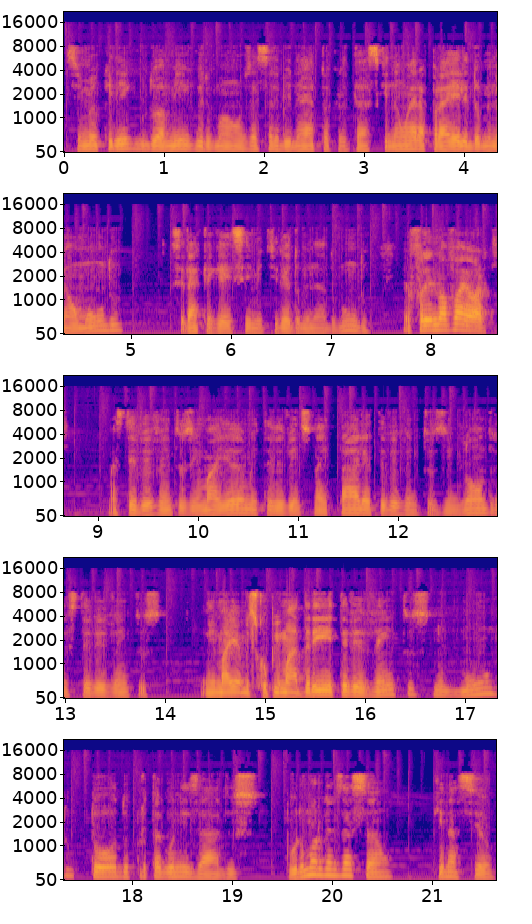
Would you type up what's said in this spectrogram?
Se meu querido amigo, irmão José Salib Neto acreditasse que não era para ele dominar o mundo, será que a HSM teria dominado o mundo? Eu falei Nova York. mas teve eventos em Miami, teve eventos na Itália, teve eventos em Londres, teve eventos em Miami, desculpa, em Madrid, teve eventos no mundo todo protagonizados por uma organização que nasceu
